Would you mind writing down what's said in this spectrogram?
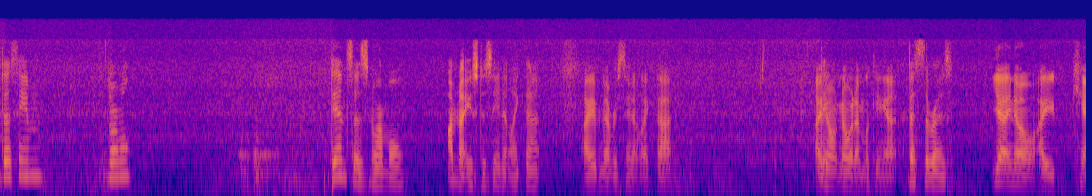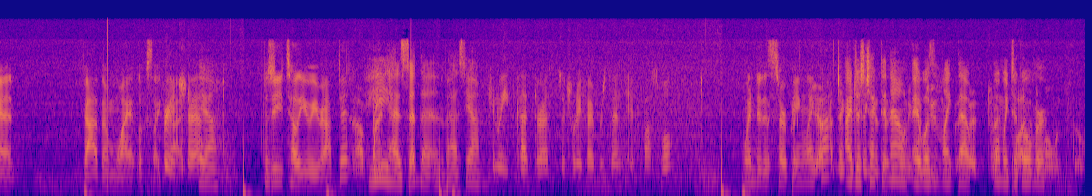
Does seem normal? Dan says normal. I'm not used to seeing it like that. I have never seen it like that. I Thank- don't know what I'm looking at. That's the res. Yeah, I know. I can't fathom why it looks like Bridge, that. Nav. Yeah. Just- Did he tell you he wrapped it? Nav He has said that in the past, yeah. Can we cut thrust to 25% if possible? When did it start being like Yeah, that? think- I just checked it now. It wasn't like that when we took 25 at the over. moment, so.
